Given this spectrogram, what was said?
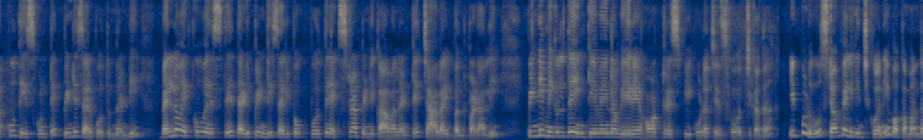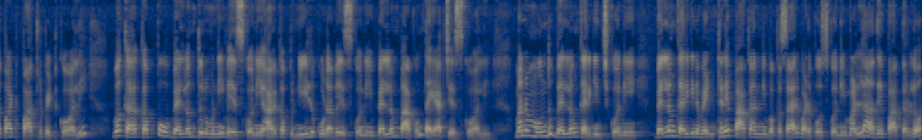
తక్కువ తీసుకుంటే పిండి సరిపోతుందండి. బెల్లం ఎక్కువ వేస్తే తడిపిండి సరిపోకపోతే ఎక్స్ట్రా పిండి కావాలంటే చాలా ఇబ్బంది పడాలి. పిండి మిగిలితే ఇంకేమైనా వేరే హాట్ రెసిపీ కూడా చేసుకోవచ్చు కదా. ఇప్పుడు స్టవ్ వెలిగించుకొని ఒక మందపాటి పాత్ర పెట్టుకోవాలి. ఒక కప్పు బెల్లం తురుముని వేసుకొని అరకప్పు నీళ్ళు కూడా వేసుకొని బెల్లం పాకం తయారు చేసుకోవాలి. మనం ముందు బెల్లం కరిగించుకొని బెల్లం కరిగిన వెంటనే పాకాన్ని ఒకసారి వడపోసుకొని మళ్ళీ అదే పాత్రలో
